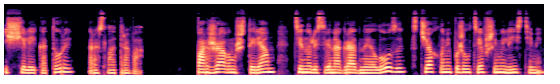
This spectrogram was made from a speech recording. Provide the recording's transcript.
из щелей которой росла трава. По ржавым штырям тянулись виноградные лозы с чахлыми пожелтевшими листьями.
